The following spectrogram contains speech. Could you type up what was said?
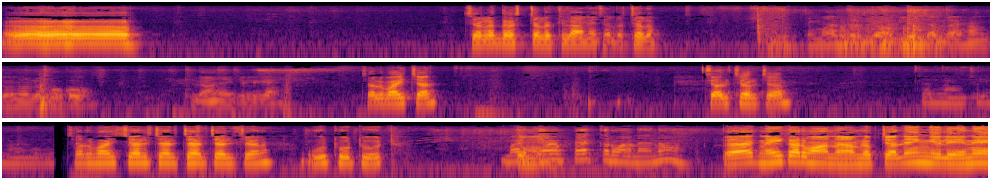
ओह! चलो दोस्त चलो खिलाने चलो चलो। तो मस्त दोस्तों अब ये चल रहा है हम दोनों लोगों को खिलाने के लिए। चल भाई चल। चल चल चल। चल भाई चल चल चल चल चल। उठ उठ उठ। भाई क्या पैक करवाना है ना? पैक नहीं करवाना हम लोग चलेंगे लेने।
